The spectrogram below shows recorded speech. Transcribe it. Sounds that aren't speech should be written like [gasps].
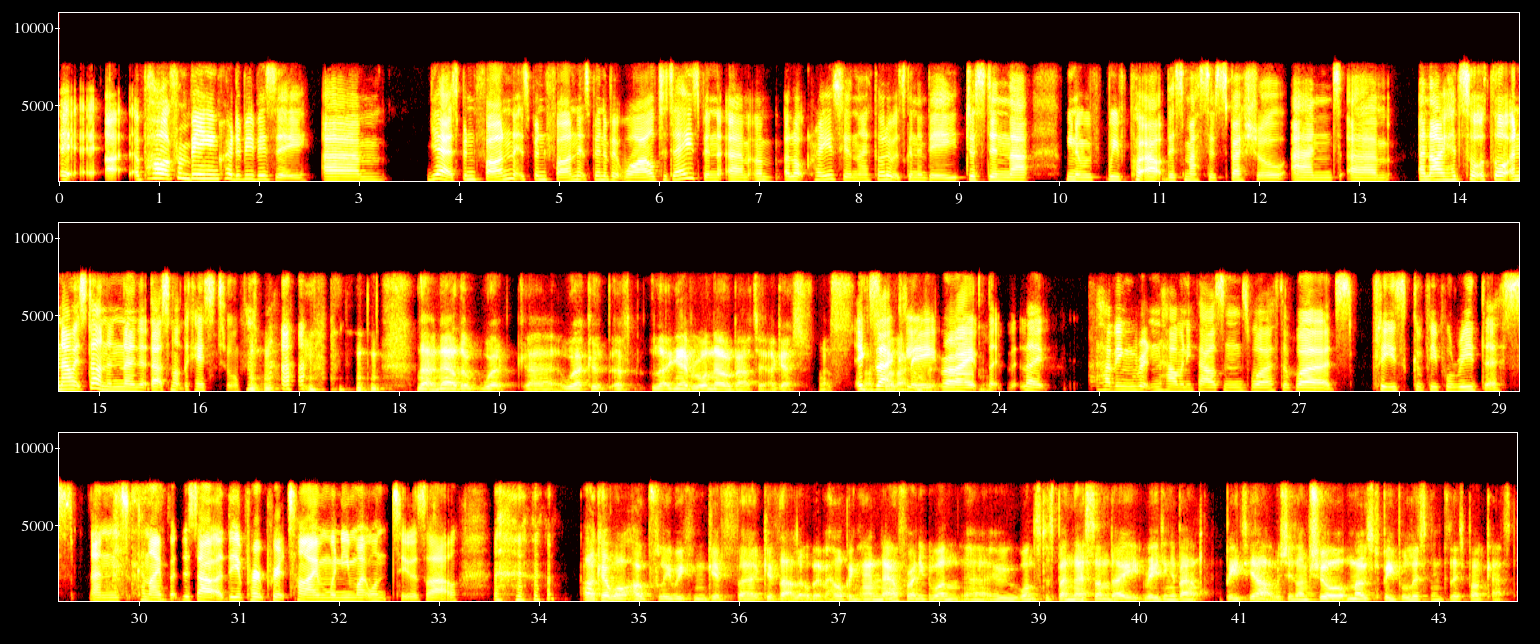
It, uh, apart from being incredibly busy, um, yeah, it's been fun. It's been fun. It's been a bit wild. Today's been um, a, lot crazier than I thought it was going to be. Just in that, you know, we've we've put out this massive special, and um, and I had sort of thought, and now it's done, and no, that that's not the case at all. [laughs] [laughs] no, now the work uh, work of letting everyone know about it, I guess that's exactly that's right. Like, like having written how many thousands worth of words please could people read this? And can i put this out at the appropriate time when you might want to as well? [laughs] Okay well hopefully we can give uh, give that a little bit of a helping hand now for anyone uh, who wants to spend their sunday reading about btr which is i'm sure most people listening to this podcast.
